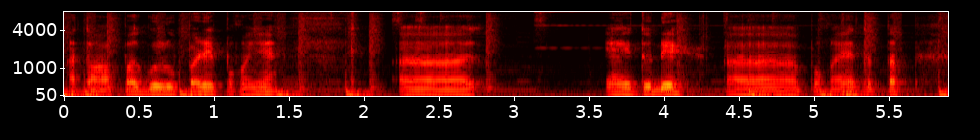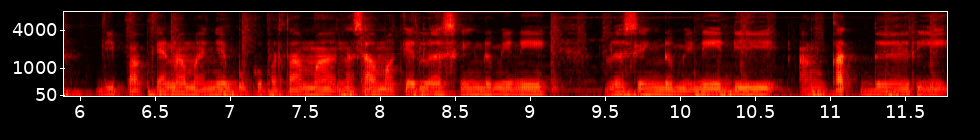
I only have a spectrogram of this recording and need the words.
atau apa gue lupa deh pokoknya uh, ya itu deh uh, pokoknya tetap dipakai namanya buku pertama. Nah sama kayak The Last Kingdom ini, The Last Kingdom ini diangkat dari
